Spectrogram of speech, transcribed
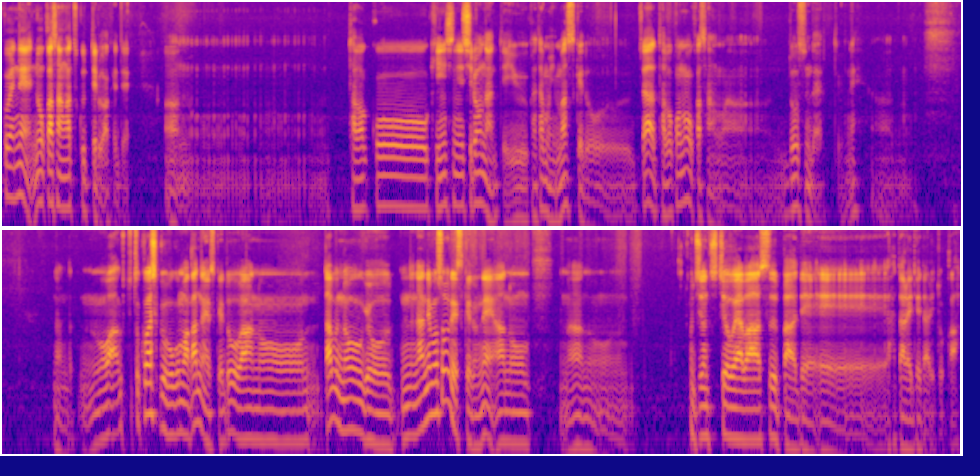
これね農家さんが作ってるわけであのタバコを禁止にしろなんていう方もいますけどじゃあタバコ農家さんはどうすんだよっていうね。なんだちょっと詳しく僕も分かんないですけどあの多分農業何でもそうですけどねあのあのうちの父親はスーパーで、えー、働いてたりとか、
